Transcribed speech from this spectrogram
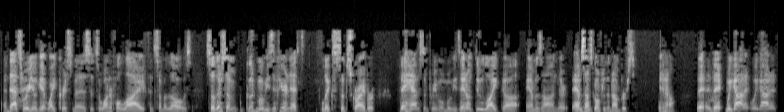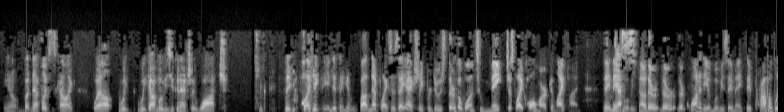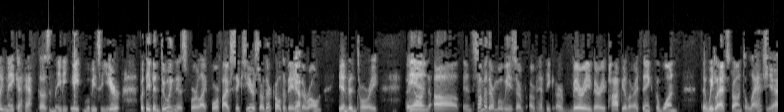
And that's where you'll get White Christmas, It's a Wonderful Life, and some of those. So there's some good movies. If you're a Netflix subscriber, they have some primo movies. They don't do like uh Amazon. They're Amazon's going for the numbers, you know. They, they, we got it, we got it, you know. But Netflix is kind of like, well, we we got movies you can actually watch. the, well, I think the thing about Netflix is they actually produce. They're the ones who make, just like Hallmark and Lifetime. They make yes. movies. Now their their their quantity of movies they make, they probably make a half dozen, maybe eight movies a year. But they've been doing this for like four, five, six years, so they're cultivating yep. their own inventory. They and are. uh and some of their movies are are, are very very popular. I think the one that we latched on to last year,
